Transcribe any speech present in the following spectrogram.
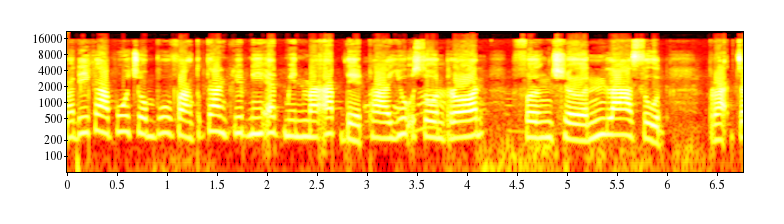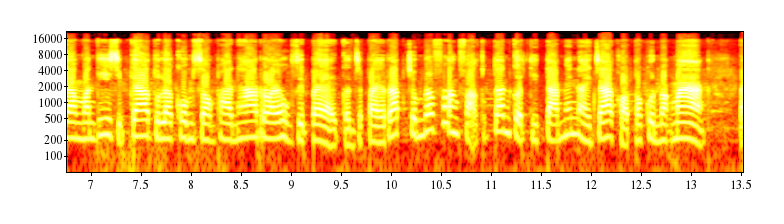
วัสดีค่ะผู้ชมผู้ฟังทุกท่านคลิปนี้ แอดมินมาอัปเดตพายุโซนร้อน เฟิงเฉินล่าสุด ประจำวันที่ 19 ตุลาคม 2568 ก่อนจะไปรับชมรับฟังฝากทุกท่านกดติดตามให้หน่อยจ้าขอบพระคุณมาก ๆ ไป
